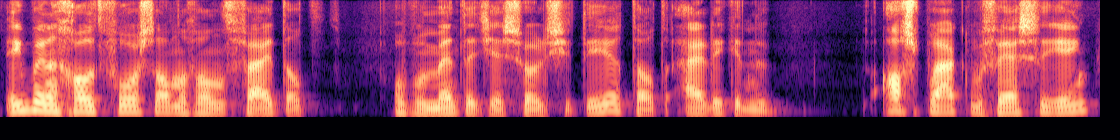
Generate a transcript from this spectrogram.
Ik ben een groot voorstander van het feit dat op het moment dat je solliciteert, dat eigenlijk in de afspraakbevestiging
